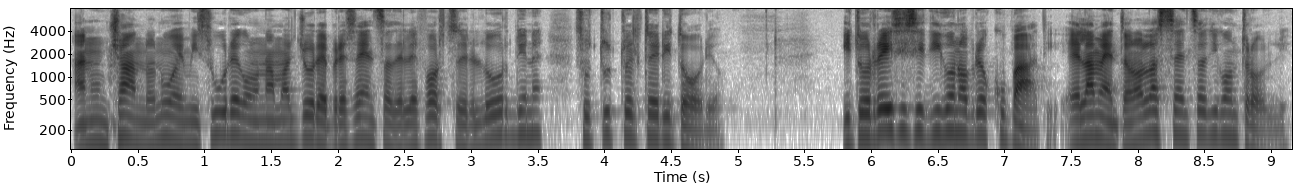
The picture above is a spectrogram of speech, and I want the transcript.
annunciando nuove misure con una maggiore presenza delle forze dell'ordine su tutto il territorio. I torresi si dicono preoccupati e lamentano l'assenza di controlli.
